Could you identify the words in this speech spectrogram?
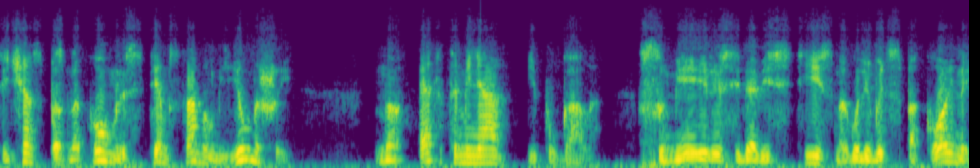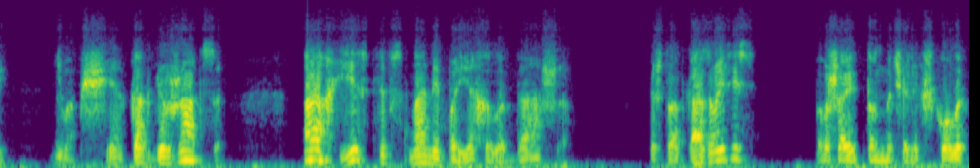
Сейчас познакомлюсь с тем самым юношей, но это-то меня и пугало. Сумею ли себя вести, смогу ли быть спокойной, и вообще, как держаться? Ах, если б с нами поехала Даша! Вы что, отказываетесь? Повышает тон начальник школы,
